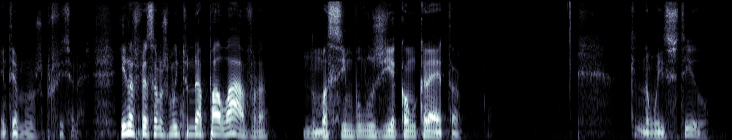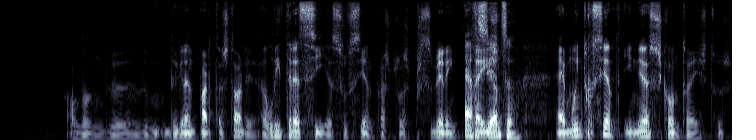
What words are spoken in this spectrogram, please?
em termos profissionais. E nós pensamos muito na palavra, numa simbologia concreta, que não existiu ao longo de, de- de grande parte da história. A literacia suficiente para as pessoas perceberem É texto recente? É muito recente. E nesses contextos,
